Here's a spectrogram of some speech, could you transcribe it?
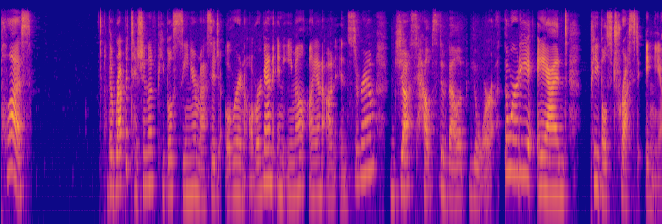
Plus, the repetition of people seeing your message over and over again in email and on Instagram just helps develop your authority and people's trust in you.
